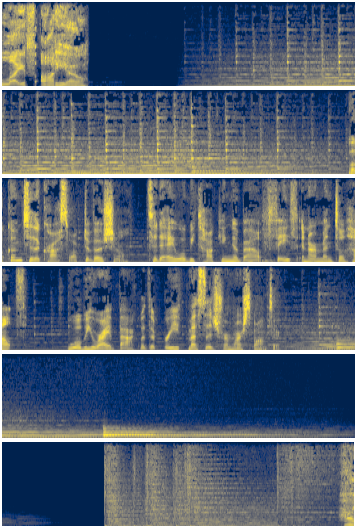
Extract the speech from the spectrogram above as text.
Life Audio. Welcome to the Crosswalk Devotional. Today we'll be talking about faith in our mental health. We'll be right back with a brief message from our sponsor.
